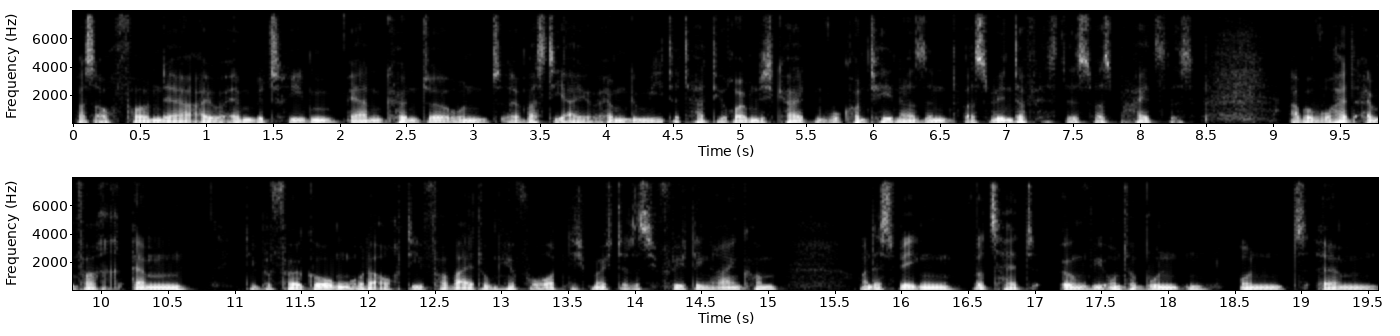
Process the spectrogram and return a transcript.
was auch von der IOM betrieben werden könnte und äh, was die IOM gemietet hat, die Räumlichkeiten, wo Container sind, was winterfest ist, was beheizt ist, aber wo halt einfach ähm, die Bevölkerung oder auch die Verwaltung hier vor Ort nicht möchte, dass die Flüchtlinge reinkommen. Und deswegen wird's halt irgendwie unterbunden. Und ähm,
